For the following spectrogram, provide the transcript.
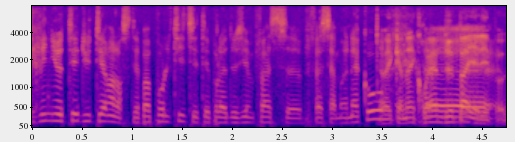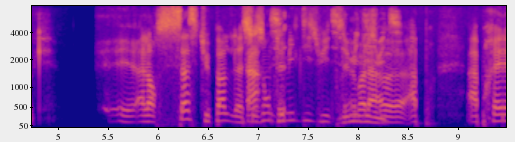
grignoter du terrain. Alors c'était pas pour le titre, c'était pour la deuxième face face à Monaco. Avec un incroyable de paille à l'époque. Et alors ça, si tu parles de la Ah, saison c'est- 2018. c'est 2018. Voilà, euh, ap- après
